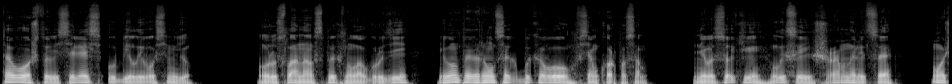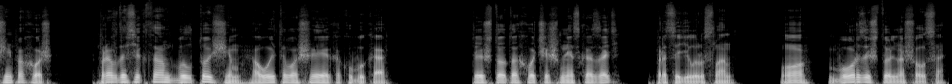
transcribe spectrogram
Того, что, веселясь, убил его семью. У Руслана вспыхнуло в груди, и он повернулся к Быкову всем корпусом. Невысокий, лысый, шрам на лице. Очень похож. Правда, сектант был тощим, а у этого шея, как у быка. «Ты что-то хочешь мне сказать?» — процедил Руслан. «О, борзый, что ли, нашелся?»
